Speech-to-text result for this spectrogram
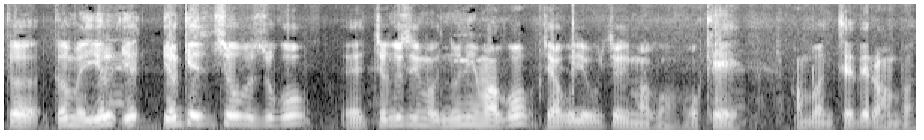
그, 그러면 열, 열, 10개 접어 주고, 예, 정 교수님, 누님하고, 저하고 여국장님하고, 오케이. 한번, 제대로 한번.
